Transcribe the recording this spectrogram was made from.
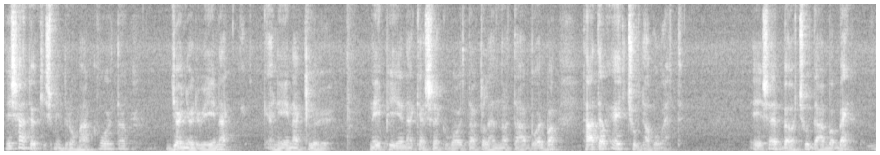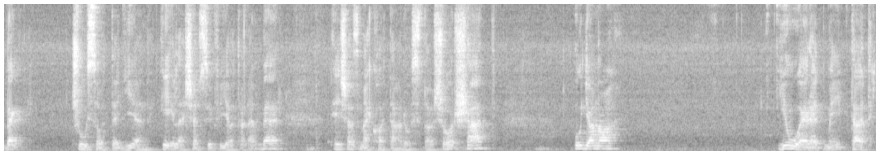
És hát ők is mind romák voltak, gyönyörű ének, éneklő népi énekesek voltak lenne a táborba, tehát egy csuda volt. És ebbe a csudába be, becsúszott egy ilyen éles eszű fiatal ember, és az meghatározta a sorsát. Ugyan a jó eredmény, tehát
